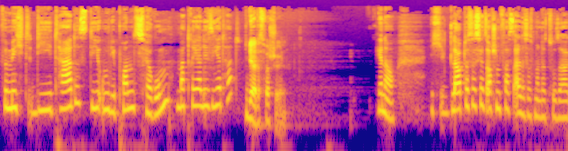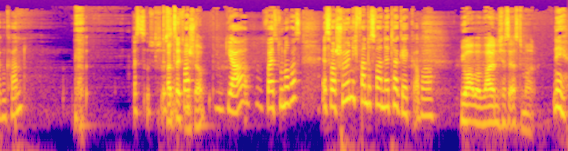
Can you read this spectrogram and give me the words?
für mich die TARDIS, die um die Pons herum materialisiert hat. Ja, das war schön. Genau. Ich glaube, das ist jetzt auch schon fast alles, was man dazu sagen kann. Es, es, Tatsächlich, war, ja. Ja, weißt du noch was? Es war schön, ich fand, es war ein netter Gag, aber. Ja, aber war ja nicht das erste Mal. Nee,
